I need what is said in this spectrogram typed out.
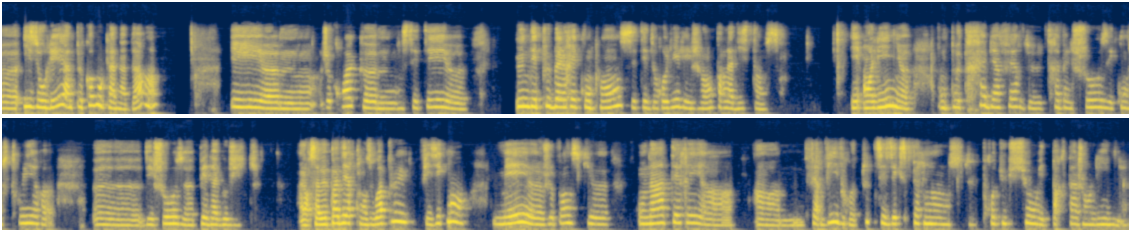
euh, isolé, un peu comme au Canada. Hein. Et euh, je crois que euh, c'était une des plus belles récompenses, c'était de relier les gens par la distance. Et en ligne, on peut très bien faire de très belles choses et construire des choses pédagogiques. Alors, ça ne veut pas dire qu'on ne se voit plus physiquement, mais je pense qu'on a intérêt à, à faire vivre toutes ces expériences de production et de partage en ligne.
